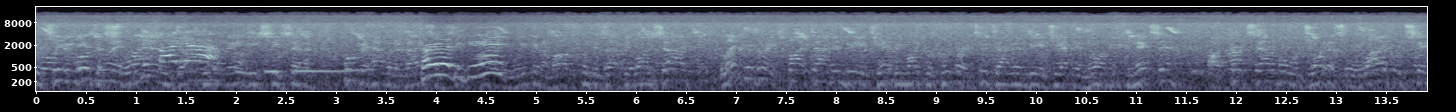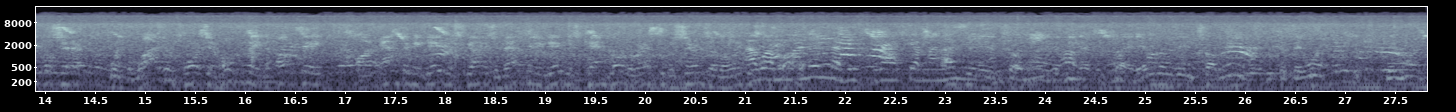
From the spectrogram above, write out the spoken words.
for tuning in to Slam Dunk on ABC Center. Hope you're having a nice Kaya, did you eat? weekend. I'm Bob Cook is alongside Lakers Greats, five-time NBA champion Michael Cooper and two-time NBA champion Norm Nixon. Uh, Kurt Sandoval will join us live from Staples Center with live reports and hopefully an update on Anthony Davis. Guys, if Anthony Davis can go the rest of the series of the Lakers. Awa mo manon na disgrasya manon ni Anthony. Everyone's in trouble anyway because they weren't they weren't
